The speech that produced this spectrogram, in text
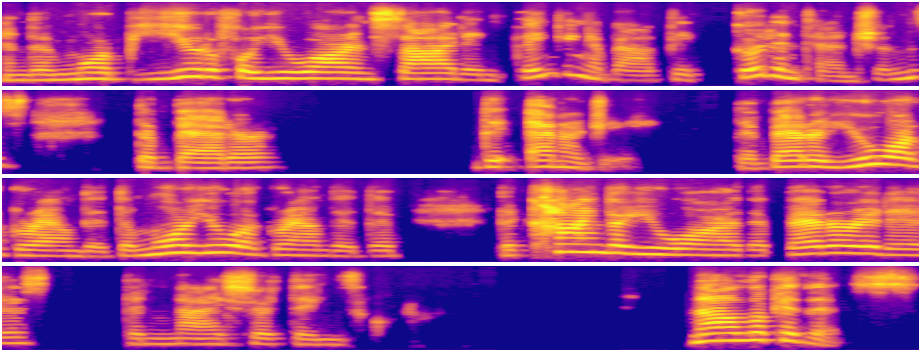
and the more beautiful you are inside and thinking about the good intentions, the better the energy the better you are grounded, the more you are grounded, the, the kinder you are, the better it is, the nicer things are. Now look at this.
